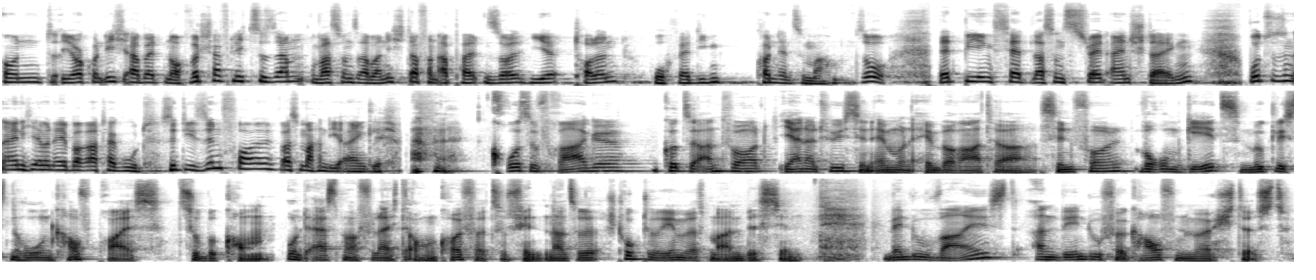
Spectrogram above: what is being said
Und Jörg und ich arbeiten auch wirtschaftlich zusammen, was uns aber nicht davon abhalten soll, hier tollen, hochwertigen Content zu machen. So, that being said, lass uns straight einsteigen. Wozu sind eigentlich M&A-Berater gut? Sind die sinnvoll? Was machen die eigentlich? Große Frage, kurze Antwort. Ja, natürlich sind M&A-Berater sinnvoll. Worum geht's? Möglichst einen hohen Kaufpreis zu bekommen und erstmal vielleicht auch einen Käufer zu finden. Also strukturieren wir es mal ein bisschen. Wenn du weißt, an wen du verkaufen möchtest,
